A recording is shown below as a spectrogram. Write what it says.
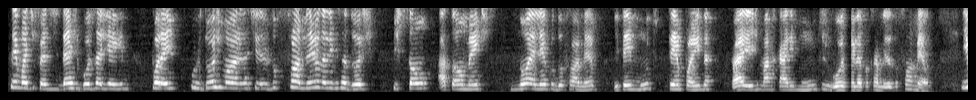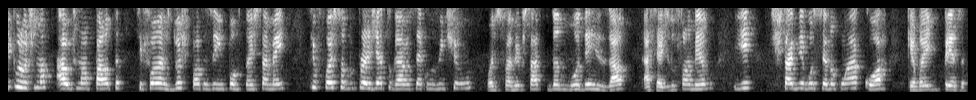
tem uma diferença de 10 gols ali ainda. Porém, os dois maiores artilheiros do Flamengo na Libertadores estão atualmente no elenco do Flamengo e tem muito tempo ainda para eles marcarem muitos gols ainda com a camisa do Flamengo. E por último, a última pauta, que foram as duas pautas importantes também, que foi sobre o projeto Gava século XXI, onde o Flamengo está tentando modernizar a sede do Flamengo e está negociando com a Accor, que é uma empresa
